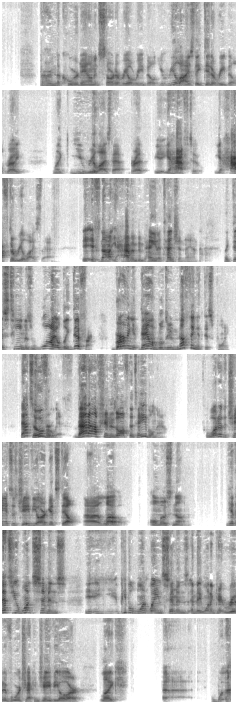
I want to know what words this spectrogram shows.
Burn the core down and start a real rebuild. You realize they did a rebuild, right? Like you realize that, Brett. You, you have to. You have to realize that. If not, you haven't been paying attention, man. Like this team is wildly different. Burning it down will do nothing at this point. That's over with. That option is off the table now. What are the chances JVR gets dealt? Uh, low, almost none. Yeah, that's you want Simmonds. People want Wayne Simmonds and they want to get rid of Voracek and JVR. Like, uh,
